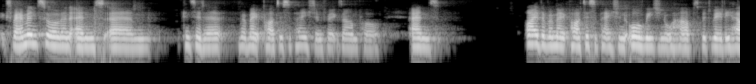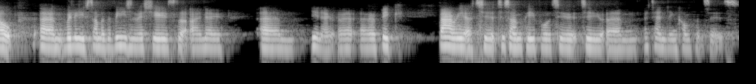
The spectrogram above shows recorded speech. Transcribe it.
experimental and, and um, consider remote participation, for example. And either remote participation or regional hubs would really help um, relieve some of the visa issues that I know, um, you know, are, are, a big barrier to, to some people to, to um, attending conferences.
